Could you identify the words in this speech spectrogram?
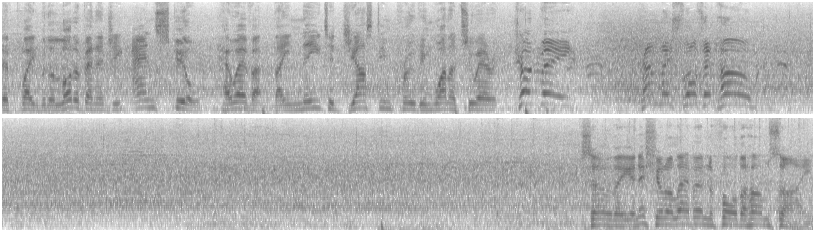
They've played with a lot of energy and skill. However, they need to just improve in one or two areas. Could be. Can they slot it home? So the initial 11 for the home side.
